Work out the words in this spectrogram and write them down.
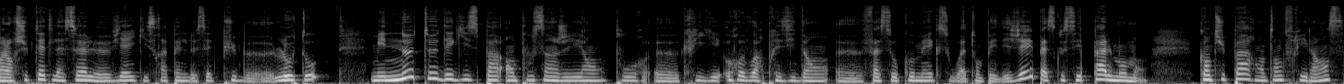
Bon, alors je suis peut-être la seule vieille qui se rappelle de cette pub euh, Loto, mais ne te déguise pas en poussin géant pour euh, crier au revoir, président, euh, face au COMEX ou à ton PDG, parce que c'est pas le moment. Quand tu pars en tant que freelance,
